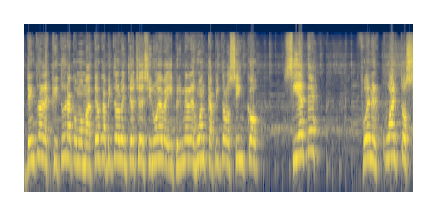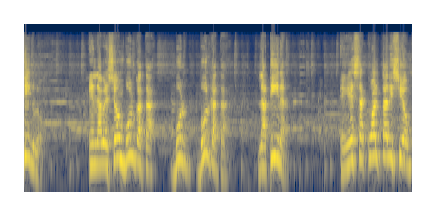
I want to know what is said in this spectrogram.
dentro de la escritura como Mateo capítulo 28, 19 y 1 de Juan capítulo 5, 7? Fue en el cuarto siglo, en la versión búlgata, latina. En esa cuarta edición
